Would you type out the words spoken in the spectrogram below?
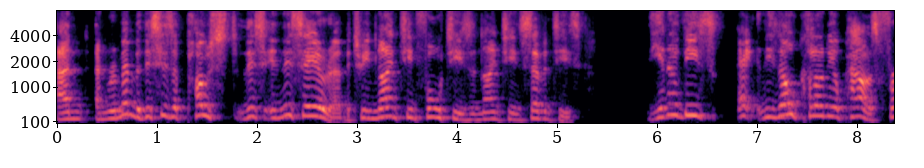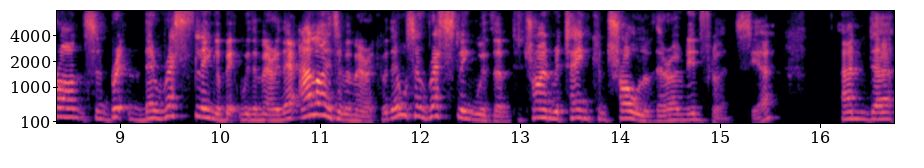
And and remember this is a post this in this era between 1940s and 1970s you know these these old colonial powers france and britain they're wrestling a bit with america they're allies of america but they're also wrestling with them to try and retain control of their own influence yeah? And uh,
